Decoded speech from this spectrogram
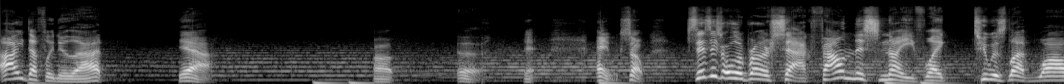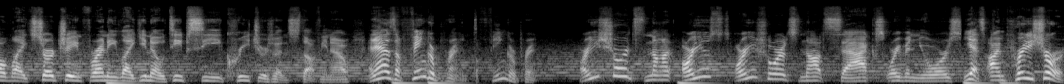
I definitely knew that. Yeah. Uh, uh, yeah. Anyway, so, Sizzy's older brother, Zack, found this knife, like, to his left while, like, searching for any, like, you know, deep-sea creatures and stuff, you know? And it has a fingerprint. A fingerprint? Are you sure it's not, are you, are you sure it's not Zack's or even yours? Yes, I'm pretty sure.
